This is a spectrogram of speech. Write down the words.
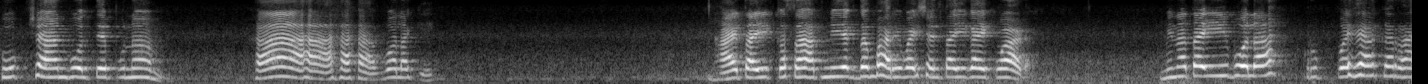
खूप छान बोलते पूनम. हा हा हा हा बोला की. हाय ताई कसा आहात? मी एकदम भारी वैशाली ताई गायकवाड. मीना ताई बोला. कृपया करा.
